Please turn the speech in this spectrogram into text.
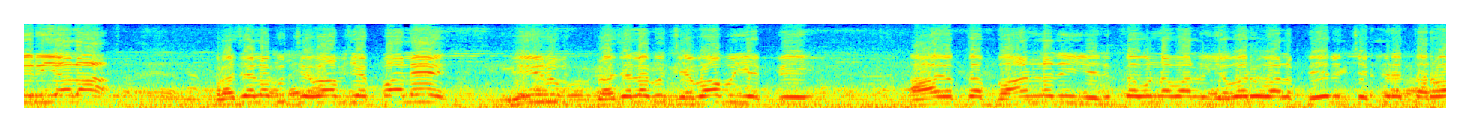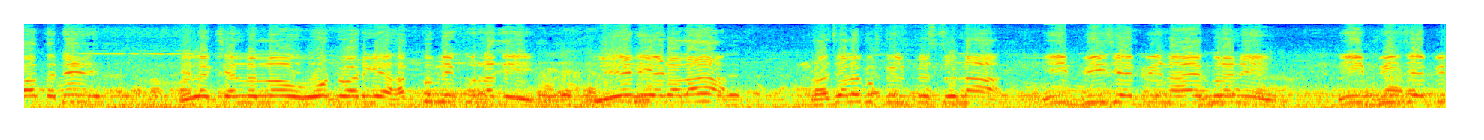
మీరు ప్రజలకు జవాబు చెప్పాలి. మీరు ప్రజలకు జవాబు చెప్పి ఆ యొక్క బాండ్లని వెనుక ఉన్న వాళ్ళు ఎవరు వాళ్ళ పేరు చెప్పిన తర్వాతనే ఎలక్షన్లలో ఓటు అడిగే హక్కు మీకున్నది. లేని ఎడల ప్రజలకు పిలిపిస్తున్న ఈ బీజేపీ నాయకులని ఈ బీజేపీ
